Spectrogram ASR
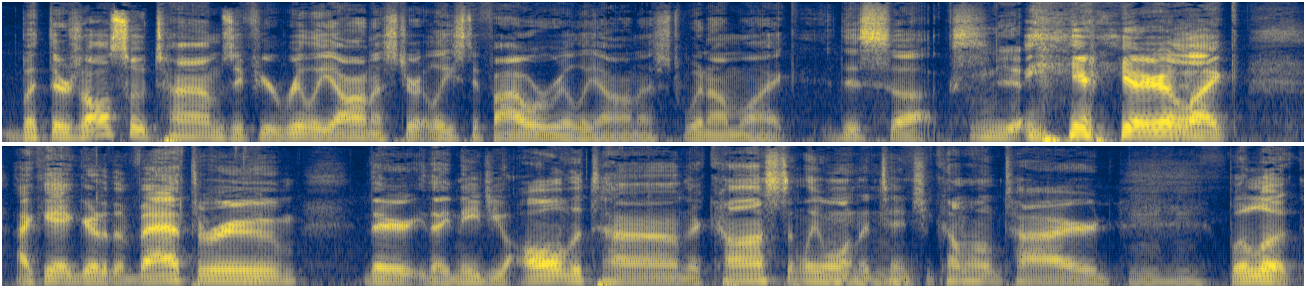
but there's also times if you're really honest, or at least if I were really honest, when I'm like, this sucks. Yeah. you're Yeah. like, I can't go to the bathroom. They they need you all the time. They're constantly wanting Mhm. attention. You come home tired. hmm But look,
